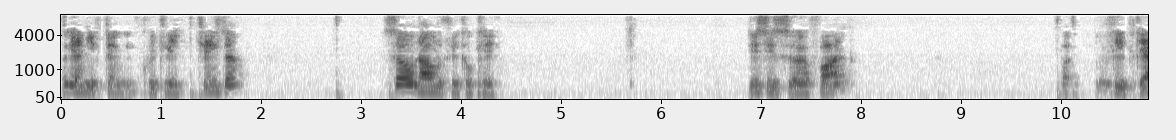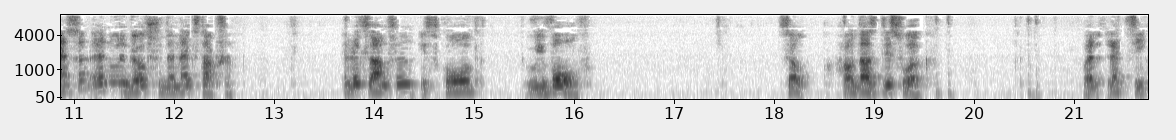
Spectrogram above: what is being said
Again, you can quickly change them. So now we click OK. this is uh, fine. But we'll click cancel and we'll go to the next option. The next option is called revolve. So how does this work? Well, let's see.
